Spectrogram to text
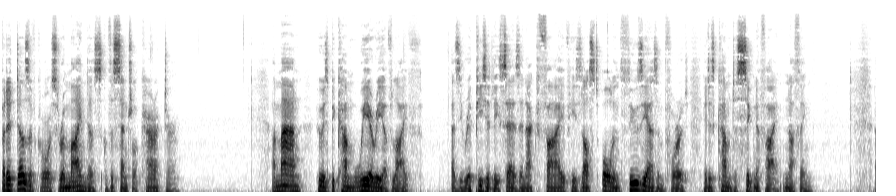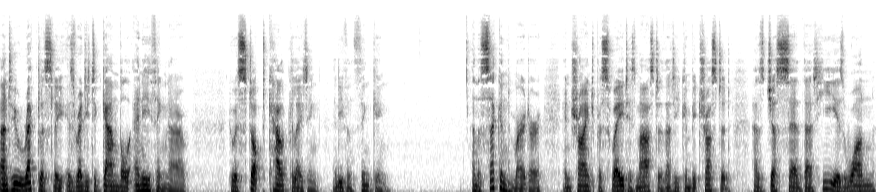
but it does, of course, remind us of the central character. A man who has become weary of life, as he repeatedly says in Act 5, he's lost all enthusiasm for it, it has come to signify nothing, and who recklessly is ready to gamble anything now, who has stopped calculating and even thinking. And the second murderer, in trying to persuade his master that he can be trusted, has just said that he is one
